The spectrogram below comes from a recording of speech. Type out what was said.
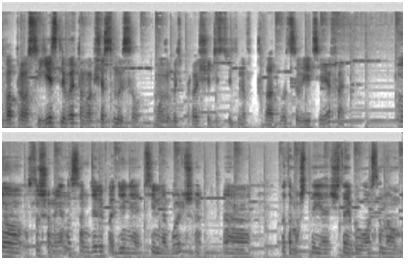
вопрос, есть ли в этом вообще смысл? Может быть, проще действительно вкладываться в ETF? Ну, слушай, у меня на самом деле падение сильно больше, э, потому что я считаю, было в основном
